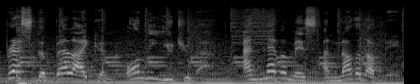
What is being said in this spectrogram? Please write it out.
press the bell icon on the YouTube app and never miss another update.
